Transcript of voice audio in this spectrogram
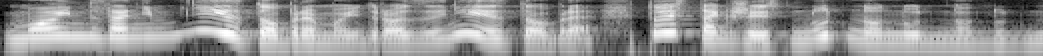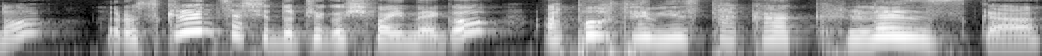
moim zdaniem nie jest dobre, moi drodzy, nie jest dobre. To jest tak, że jest nudno, nudno, nudno, rozkręca się do czegoś fajnego, a potem jest taka klęska,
